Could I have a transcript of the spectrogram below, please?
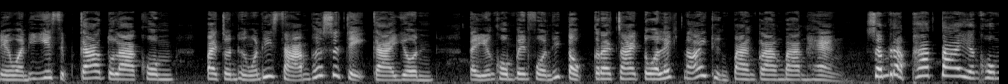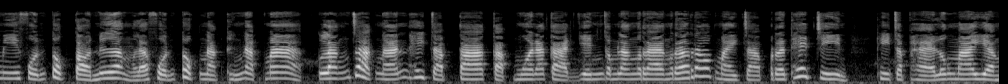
ในวันที่ 29 ตุลาคม ไปจนถึงวันที่ 3 พฤศจิกายน แต่ยังคงเป็นฝนที่ตกกระจายตัวเล็กน้อยถึงปานกลางบางแห่งสำหรับภาคใต้ยังคงมีฝนตกต่อเนื่อง และฝนตกหนักถึงหนักมาก หลังจากนั้นให้จับตากับมวลอากาศเย็นกำลังแรงระลอกใหม่จากประเทศจีน ที่จะแผ่ลงมาอย่าง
